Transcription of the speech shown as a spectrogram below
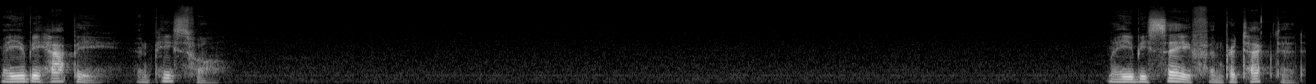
May you be happy and peaceful. May you be safe and protected.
